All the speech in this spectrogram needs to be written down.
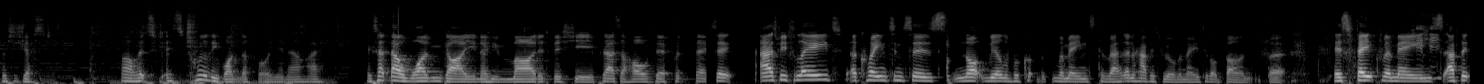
Which is just oh, it's it's truly wonderful, you know. I except that one guy, you know, who murdered the sheep. That's a whole different thing. So, as we've laid acquaintances not real rec- remains to rest, I don't have his real remains, he got burnt, but his fake remains, after,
